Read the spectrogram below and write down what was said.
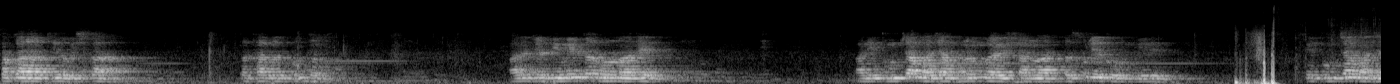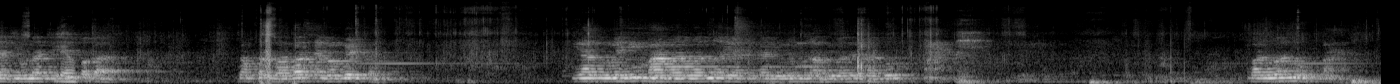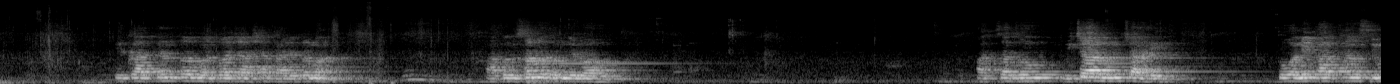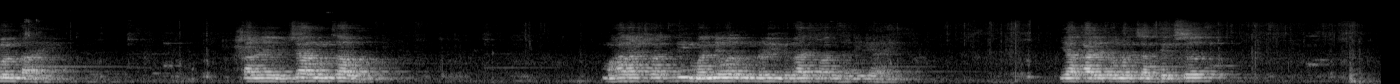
सकारार्थी आविष्कार तथागत बुद्ध आणि जे डिमेटर म्हणून आले. आणि तुमच्या माझ्या भनंग आयुष्यांना तसूर्य करून गेले. ते तुमच्या माझ्या जीवनाचे शिल्पकार डॉक्टर बाबासाहेब आंबेडकर. या दोनही महामानवांना या ठिकाणी विनम्र अभिवादन करतो. बांधवांनो एका अत्यंत महत्त्वाच्या अशा कार्यक्रमात आपण सर्व जमलेलो आहोत. आजचा जो विचार मंच आहे तो अनेक अर्थानं श्रीमंत आहे. कारण या विचार मंचावर महाराष्ट्रातली मान्यवर मंडळी विराजमान झालेली आहे या कार्यक्रमाचे अध्यक्ष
